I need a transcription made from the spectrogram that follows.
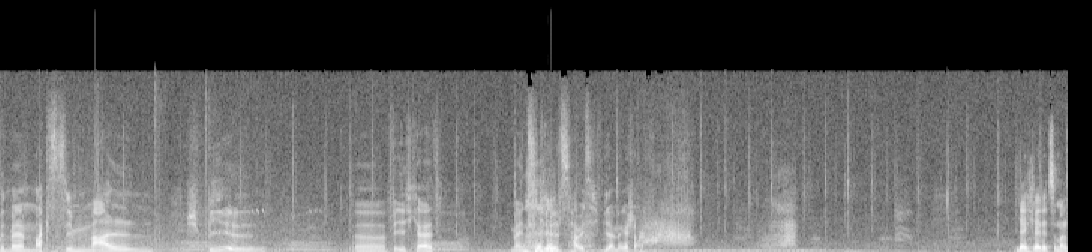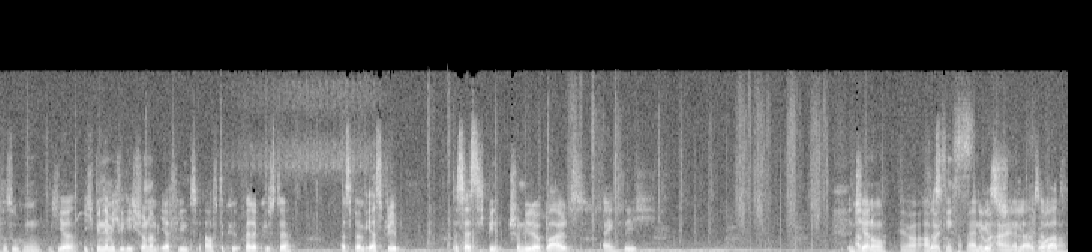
Mit meiner maximalen Spiel äh, Fähigkeit. Meinen Skills habe ich wieder mehr geschafft. ja, ich werde jetzt mal versuchen hier. Ich bin nämlich wirklich schon am Airfield auf der Kü bei der Küste. Also beim Airstrip. Das heißt, ich bin schon wieder bald eigentlich in Tscherno. Ja, aber Das es ging um einiges schneller als erwartet.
